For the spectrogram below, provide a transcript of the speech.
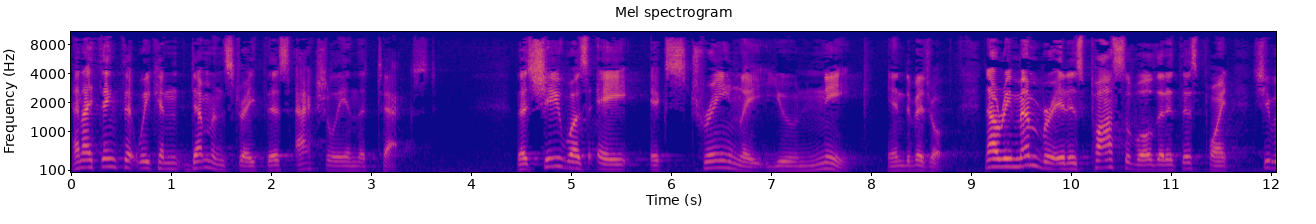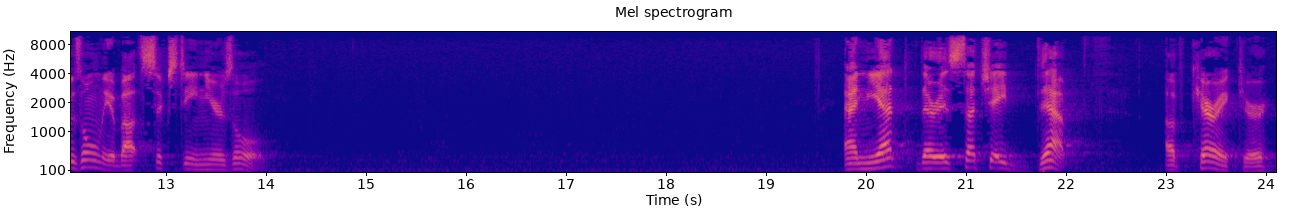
And I think that we can demonstrate this actually in the text. That she was a extremely unique individual. Now remember, it is possible that at this point she was only about 16 years old. And yet there is such a depth of character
